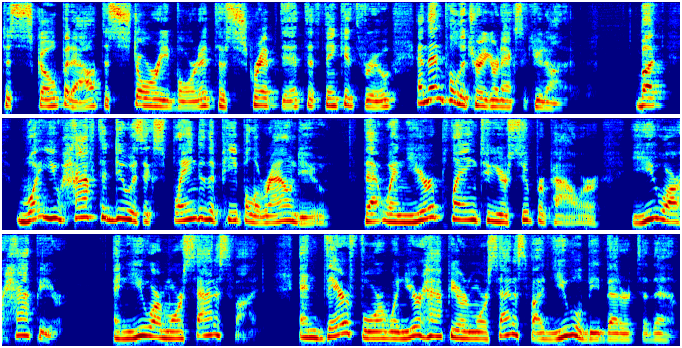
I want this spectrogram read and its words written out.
to scope it out, to storyboard it, to script it, to think it through, and then pull the trigger and execute on it. But what you have to do is explain to the people around you that when you're playing to your superpower, you are happier and you are more satisfied. And therefore, when you're happier and more satisfied, you will be better to them.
